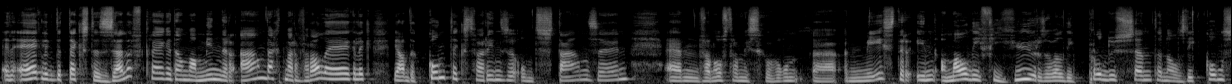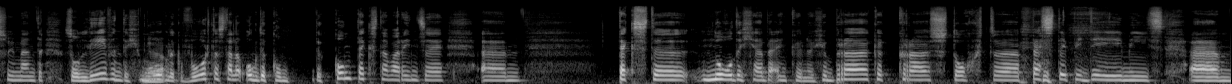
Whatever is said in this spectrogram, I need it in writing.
En eigenlijk de teksten zelf krijgen dan wat minder aandacht, maar vooral eigenlijk ja, de context waarin ze ontstaan zijn. En Van Oostrom is gewoon eh, een meester in om al die figuren, zowel die producenten producenten als die consumenten zo levendig mogelijk ja. voor te stellen. Ook de, con de contexten waarin zij um, teksten nodig hebben en kunnen gebruiken. Kruistochten, pestepidemies, um,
